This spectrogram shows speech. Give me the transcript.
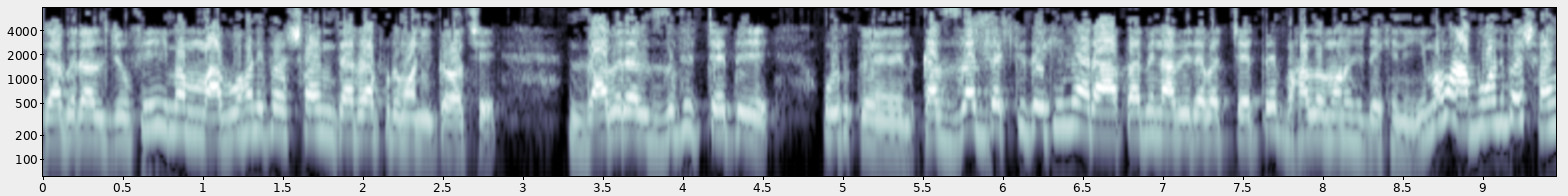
জাবের আল জুফি ইমাম আবু হানিফার স্বয়ং যারা প্রমাণিত আছে। জাবের আল জুফির চাইতে কাজাব ব্যক্তি দেখিনি আর আতাবিন আবির আবার চাইতে ভালো মানুষ দেখিনি। ইমাম আবু হানিফার স্বয়ং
